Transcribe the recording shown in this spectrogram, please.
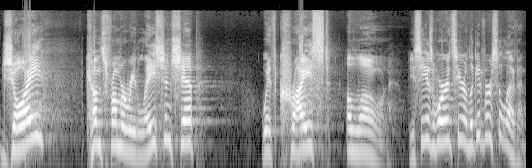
joy comes from a relationship with Christ alone. Do you see his words here? Look at verse 11.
